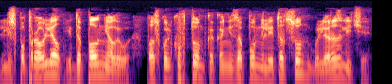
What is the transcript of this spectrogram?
лишь поправлял и дополнял его, поскольку в том, как они запомнили этот сон, были различия.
